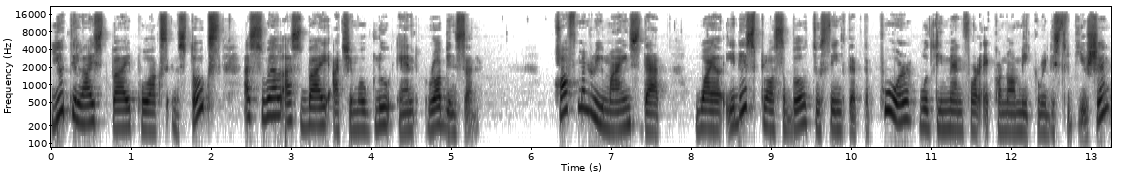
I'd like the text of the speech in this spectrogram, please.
utilized by Boix and Stokes as well as by Acemoglu and Robinson. Kaufman reminds that while it is plausible to think that the poor will demand for economic redistribution,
